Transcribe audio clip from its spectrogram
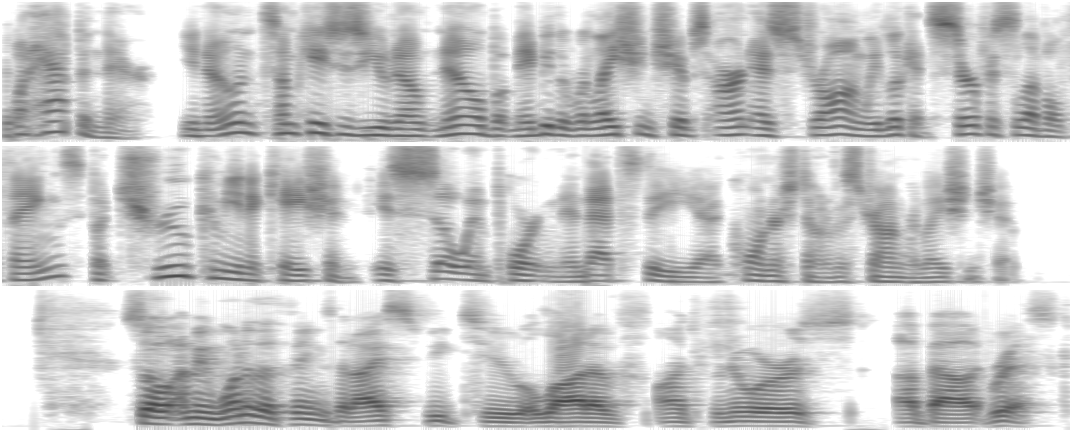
What happened there? You know, in some cases you don't know, but maybe the relationships aren't as strong. We look at surface level things, but true communication is so important. And that's the uh, cornerstone of a strong relationship. So, I mean, one of the things that I speak to a lot of entrepreneurs about risk,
